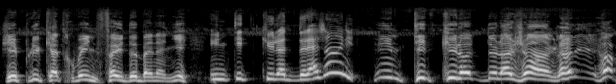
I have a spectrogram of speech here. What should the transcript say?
J'ai plus qu'à trouver une feuille de bananier. Une petite culotte de la jungle Une petite culotte de la jungle Allez, hop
